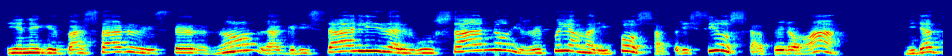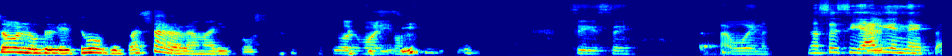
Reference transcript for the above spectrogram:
tiene que pasar de ser, ¿no? La crisálida, el gusano y después la mariposa, preciosa, pero ah, mira todo lo que le tuvo que pasar a la mariposa. ¿Sí? sí, está bueno. No sé si alguien está,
